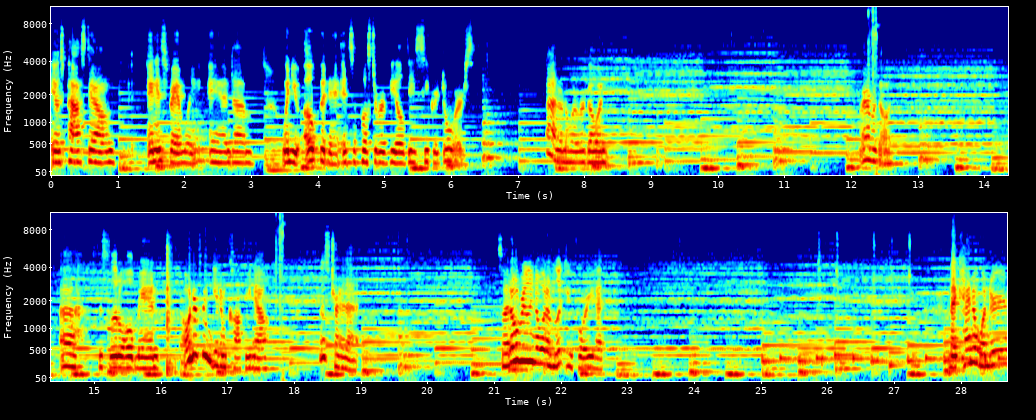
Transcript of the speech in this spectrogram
It was passed down in his family, and um, when you open it, it's supposed to reveal these secret doors. I don't know where we're going. Where am I going? Uh, this little old man. I wonder if we can get him coffee now. Let's try that. So I don't really know what I'm looking for yet. And I kind of wonder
